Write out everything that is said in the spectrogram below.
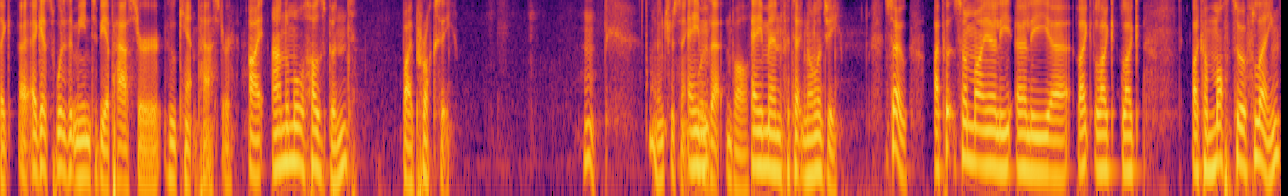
Like, I, I guess, what does it mean to be a pastor who can't pastor? I animal husband by proxy. Oh, interesting. Aim- what does that involve? Amen for technology. So I put some of my early, early, uh, like, like, like, like a moth to a flame.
